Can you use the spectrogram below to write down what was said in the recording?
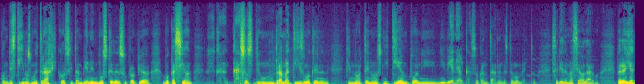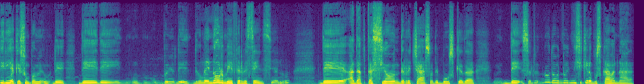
con destinos muy trágicos y también en búsqueda de su propia vocación, casos de un dramatismo que, que no tenemos ni tiempo ni, ni viene al caso cantar en este momento, sería demasiado largo. Pero yo diría que es un de, de, de, de una enorme efervescencia, ¿no? De adaptación, de rechazo, de búsqueda, de no, no, ni siquiera buscaba nada.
